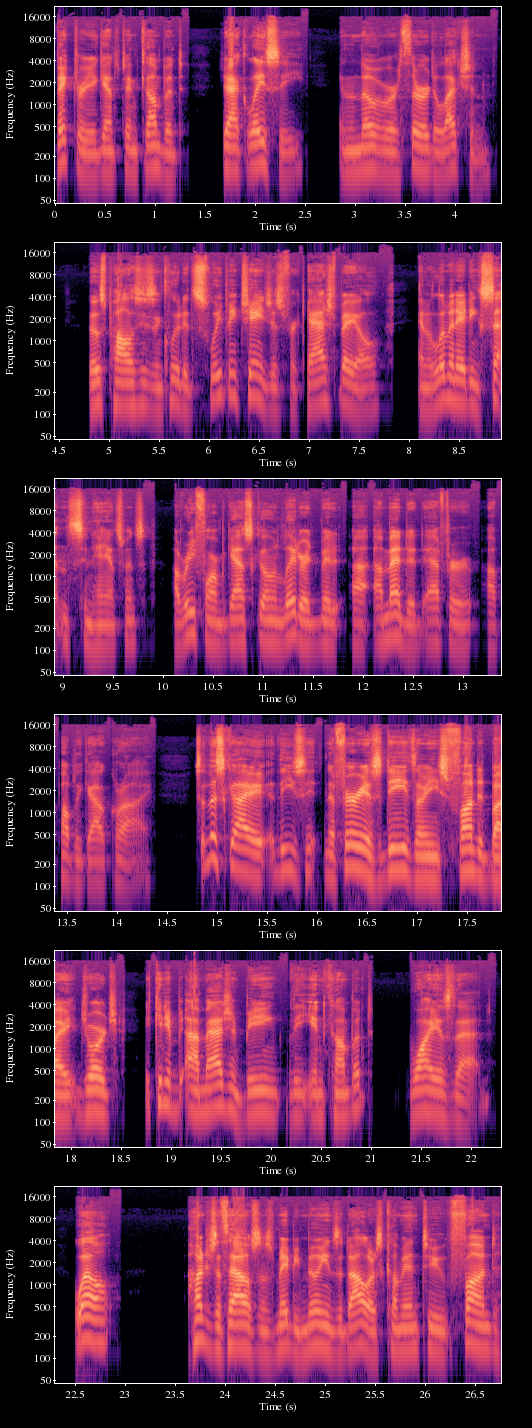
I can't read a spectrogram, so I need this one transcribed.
victory against incumbent Jack Lacey in the November 3rd election. Those policies included sweeping changes for cash bail and eliminating sentence enhancements, a reform Gascon later uh, amended after a public outcry. So this guy, these nefarious deeds, I mean, he's funded by George. Can you imagine being the incumbent? Why is that? Well, hundreds of thousands, maybe millions of dollars come in to fund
